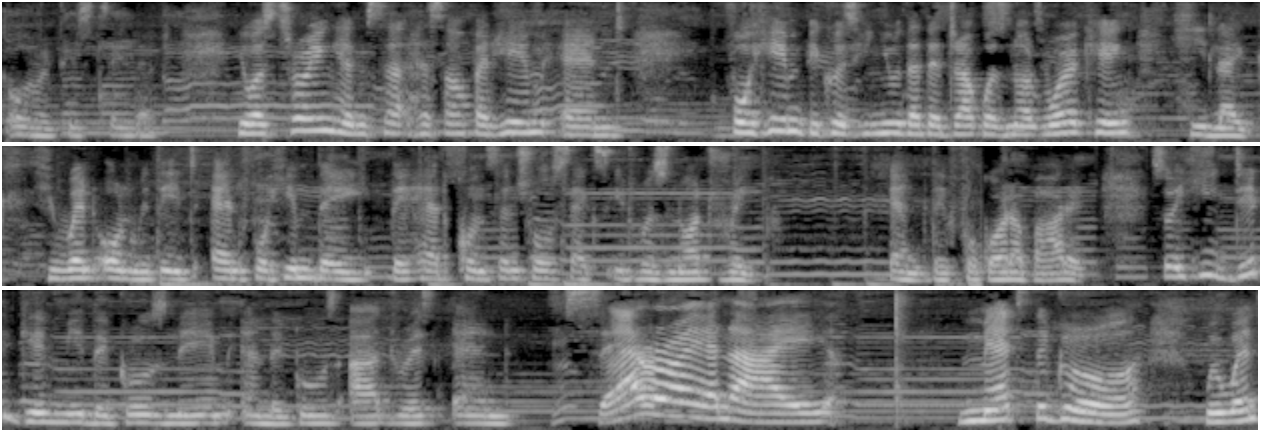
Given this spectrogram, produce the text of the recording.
Please say that. He was throwing himself herself at him and for him because he knew that the drug was not working. He like he went on with it. And for him they they had consensual sex. It was not rape. And they forgot about it. So he did give me the girl's name and the girl's address. And sarah and i met the girl. We went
